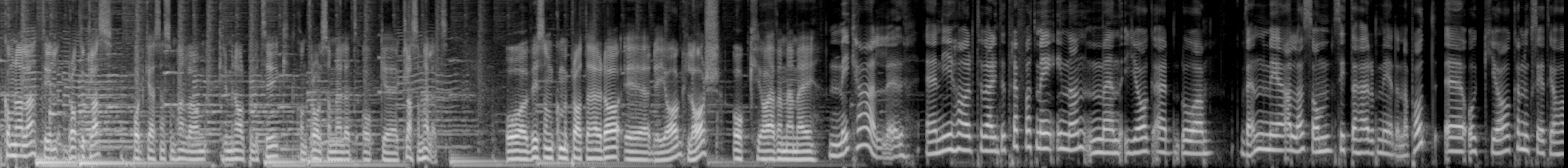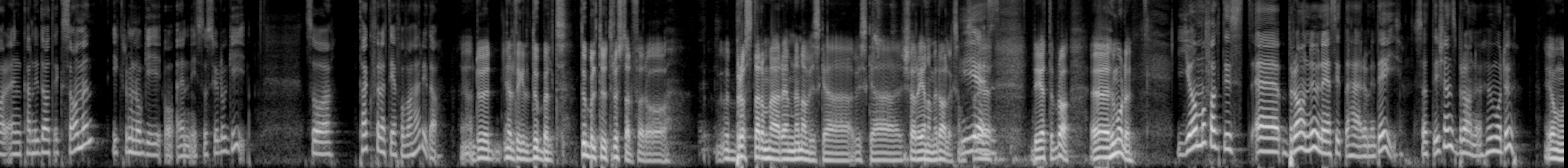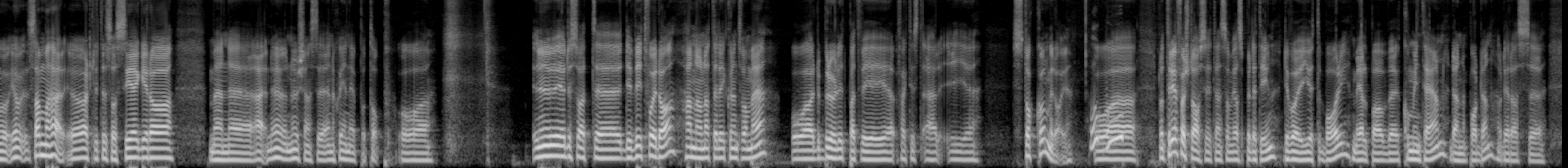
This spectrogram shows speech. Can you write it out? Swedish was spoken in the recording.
Välkomna alla till Brott och klass, podcasten som handlar om kriminalpolitik, kontrollsamhället och eh, klassamhället. Och vi som kommer prata här idag är det jag, Lars, och jag har även med mig Mikael. Eh, ni har tyvärr inte träffat mig innan, men jag är då vän med alla som sitter här med denna podd eh, och jag kan nog säga att jag har en kandidatexamen i kriminologi och en i sociologi. Så tack för att jag får vara här idag. Ja, du är helt enkelt dubbelt, dubbelt utrustad för att brösta de här ämnena vi ska, vi ska köra igenom idag. Liksom. Yes. Det, det, är jättebra. Uh, hur mår du? Jag mår faktiskt uh, bra nu när jag sitter här med dig. Så det känns bra nu. Hur mår du? Jag mår, jag, samma här. Jag har varit lite så seg idag. Men uh, nu, nu känns det, energin är på topp. Och nu är det så att det är vi två idag. Hanna och Nathalie kunde inte vara med. Och det beror lite på att vi faktiskt är i Stockholm idag ju. Och uh, de tre första avsnitten som vi har spelat in, det var i Göteborg med hjälp av uh, Komintern, den podden och deras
